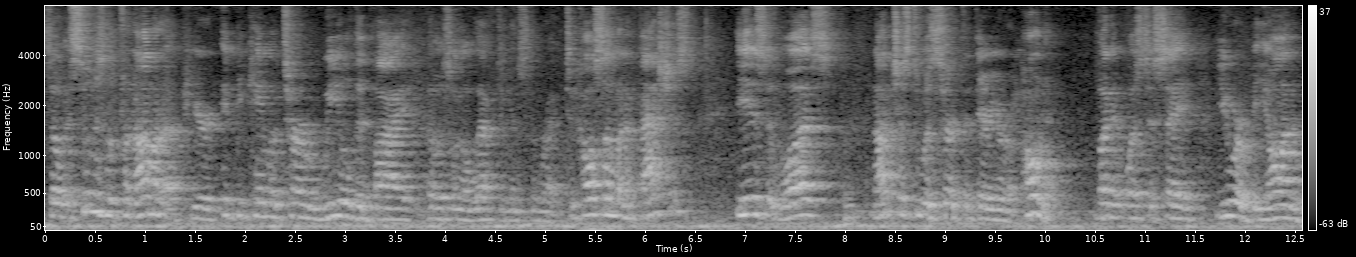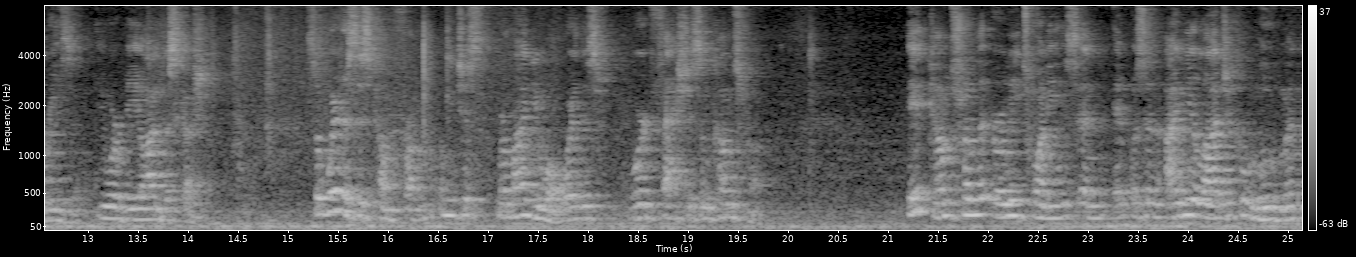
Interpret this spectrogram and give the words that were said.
So as soon as the phenomena appeared, it became a term wielded by those on the left against the right. To call someone a fascist is, it was, not just to assert that they're your opponent, but it was to say you are beyond reason, you are beyond discussion. So where does this come from? Let me just remind you all where this word fascism comes from. It comes from the early 20s, and it was an ideological movement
